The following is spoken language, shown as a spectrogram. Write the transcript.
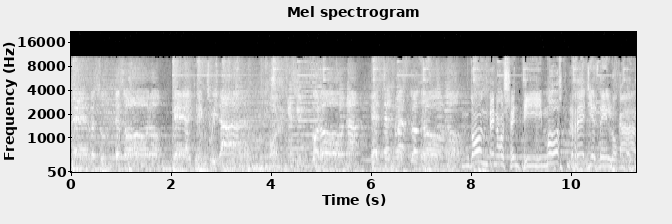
pero es un tesoro que hay que cuidar, porque sin corona es el nuestro trono. Donde nos sentimos reyes del hogar.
